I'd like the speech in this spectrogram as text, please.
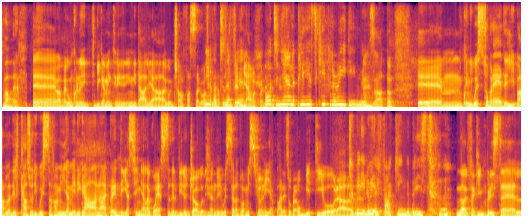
Vabbè, eh, vabbè, comunque noi tipicamente in, in Italia cominciamo a fare sta cosa. Io fatto ci sempre. fermiamo e parliamo Oh. Daniele, please keep reading. Esatto. E, mm, quindi questo prete gli parla del caso di questa famiglia americana e praticamente gli assegna la quest del videogioco dicendogli questa è la tua missione, gli appare sopra obiettivo ora. Cioè, quindi lui è il fucking priest. No, il fucking priest è, il-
